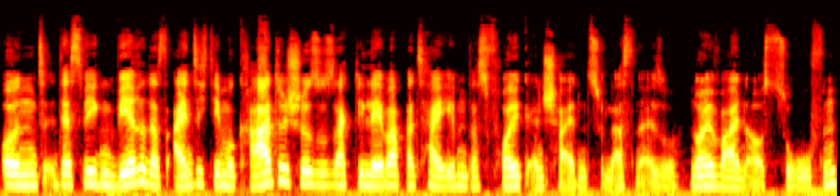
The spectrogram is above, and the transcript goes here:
Und deswegen wäre das einzig Demokratische, so sagt die Labour-Partei, eben das Volk entscheiden zu lassen, also Neuwahlen auszurufen.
